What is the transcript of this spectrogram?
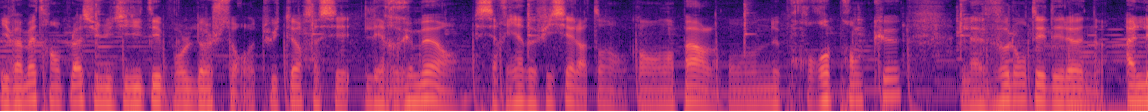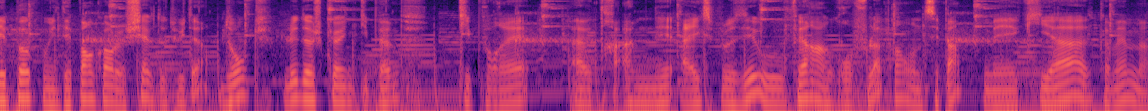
Il va mettre en place une utilité pour le Doge sur Twitter. Ça, c'est les rumeurs. C'est rien d'officiel. Attends, quand on en parle, on ne pr- reprend que la volonté d'Elon à l'époque où il n'était pas encore le chef de Twitter. Donc, le Dogecoin qui pump, qui pourrait être amené à exploser ou faire un gros flop, hein, on ne sait pas, mais qui a quand même,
